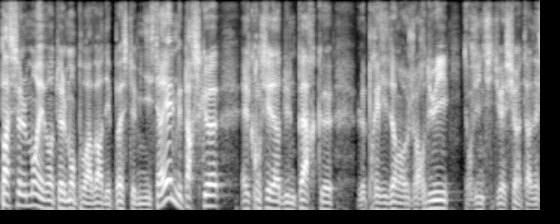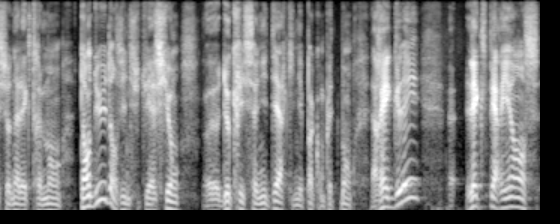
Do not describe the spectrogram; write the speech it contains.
pas seulement éventuellement pour avoir des postes ministériels, mais parce qu'elle considère d'une part que le président aujourd'hui, dans une situation internationale extrêmement tendue, dans une situation euh, de crise sanitaire qui n'est pas complètement réglée, euh, l'expérience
